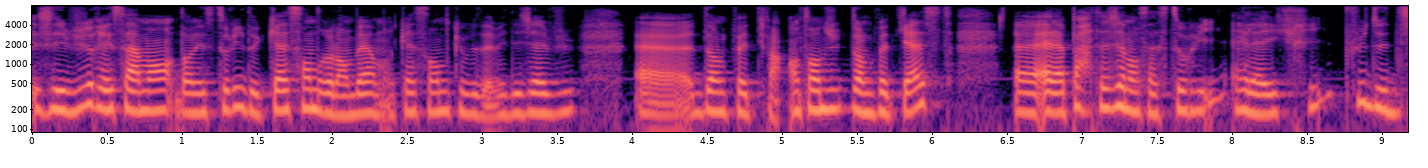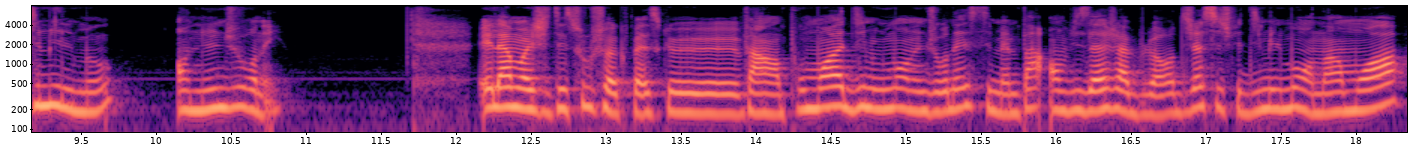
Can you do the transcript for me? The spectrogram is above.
j'ai vu récemment dans les stories de Cassandre Lambert, donc Cassandre que vous avez déjà vu dans le enfin entendu dans le podcast, elle a partagé dans sa story, elle a écrit plus de 10 000 mots en une journée. Et là, moi, j'étais sous le choc parce que, enfin, pour moi, 10 000 mots en une journée, c'est même pas envisageable. Alors, déjà, si je fais 10 000 mots en un mois,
